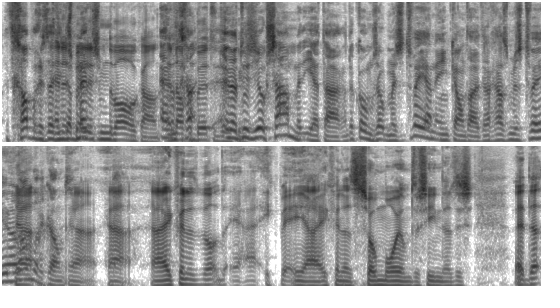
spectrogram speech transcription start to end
Het grappige is dat En hij dan dat spelen met... ze hem de bal ook aan. En, dat dan ga- gebeurt het en dat doet hij ook samen met Iataren. Dan komen ze ook met z'n tweeën aan één kant uit. En dan gaan ze met z'n tweeën aan de andere kant. Ja, ja, ja, ik vind het wel. Ja, ik, ben, ja, ik vind het zo mooi om te zien. Dat is, eh, dat,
